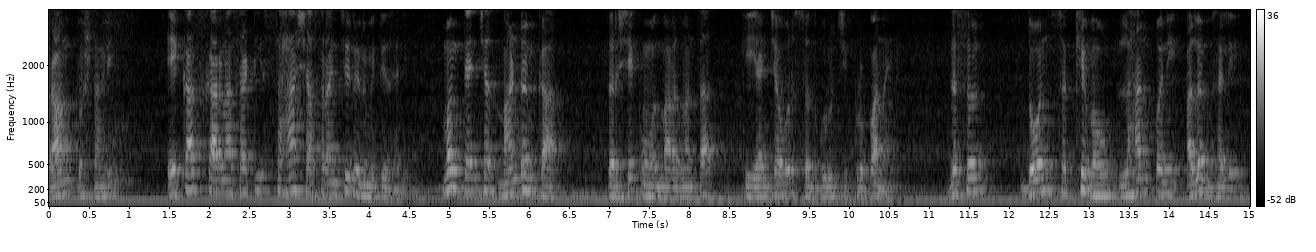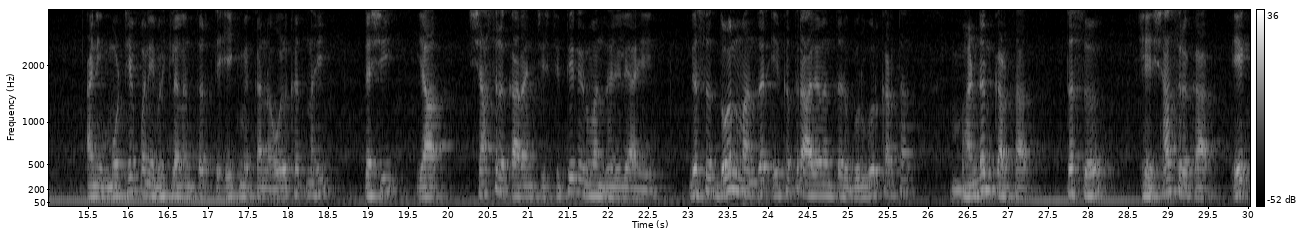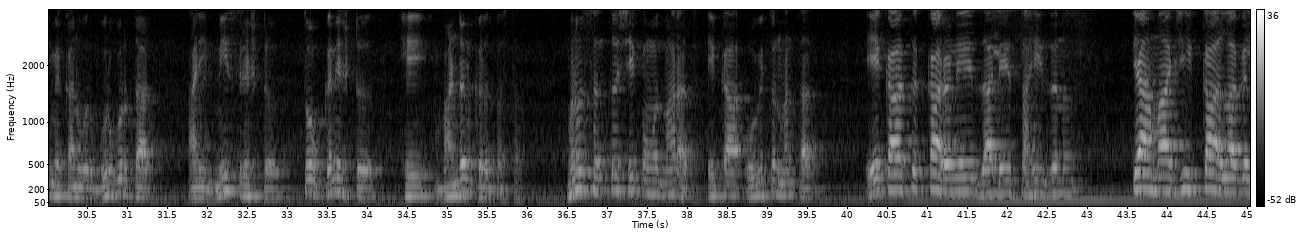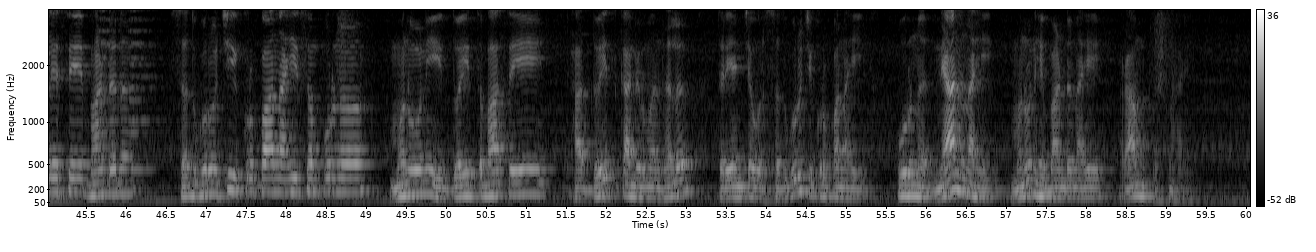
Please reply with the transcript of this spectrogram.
रामकृष्ण हरी एकाच कारणासाठी सहा शास्त्रांची निर्मिती झाली. मग त्यांच्यात भांडण का? तर शेख मोहम्मद महाराज म्हणतात की यांच्यावर सद्गुरूची कृपा नाही. जसं दोन सख्खे भाऊ लहानपणी अलग झाले आणि मोठेपणी भेटल्यानंतर ते एकमेकांना ओळखत नाही तशी या शास्त्रकारांची स्थिती निर्माण झालेली आहे. जसं दोन मांजर एकत्र आल्यानंतर गुरगुर करतात भांडण करतात तसं हे शास्त्रकार एकमेकांवर गुरगुरतात आणि मी श्रेष्ठ तो कनिष्ठ हे भांडण करत बसतात. म्हणून संत शेख मोहम्मद महाराज एका ओवीतून म्हणतात एकाच कारणे झाले साही जण त्या माझी का लागलेसे भांडण? सद्गुरूची कृपा नाही संपूर्ण म्हणून द्वैत भासे. हा द्वैत का निर्माण झालं? तर यांच्यावर सद्गुरूची कृपा नाही पूर्ण ज्ञान नाही म्हणून हे भांडण आहे रामकृष्ण हरी.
